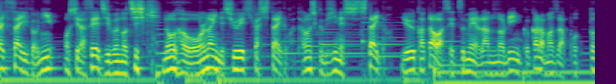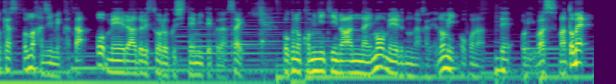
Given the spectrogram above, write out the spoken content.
はい、最後にお知らせ、自分の知識、ノウハウをオンラインで収益化したいとか、楽しくビジネスしたいという方は、説明欄のリンクから、まずは、ポッドキャストの始め方をメールアドレス登録してみてください。僕のコミュニティの案内もメールの中でのみ行っております。まとめ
